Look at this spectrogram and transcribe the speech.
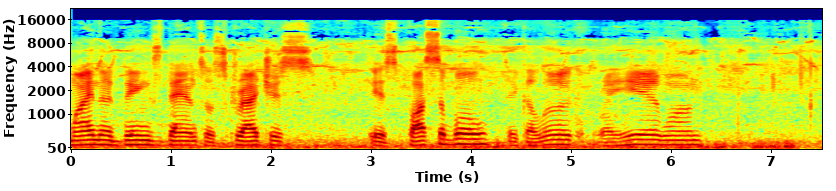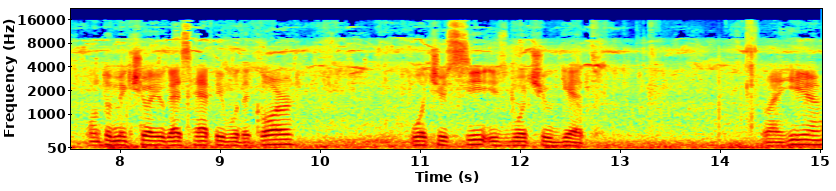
Minor dings, dents, or scratches is possible. Take a look right here one. Want to make sure you guys happy with the car. What you see is what you get. Right here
